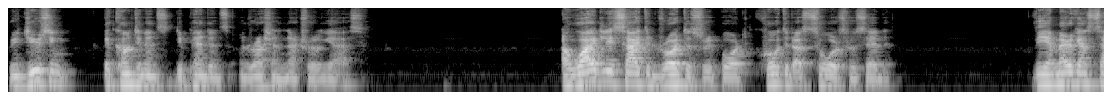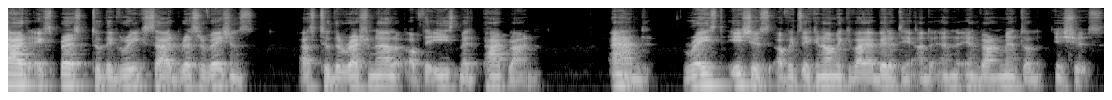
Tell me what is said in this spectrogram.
reducing the continent's dependence on Russian natural gas. A widely cited Reuters report quoted a source who said, The American side expressed to the Greek side reservations as to the rationale of the EastMed pipeline and raised issues of its economic viability and, and environmental issues.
